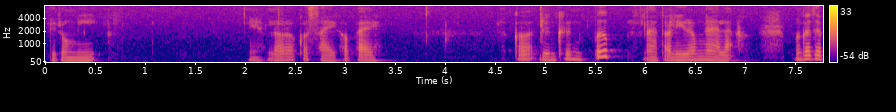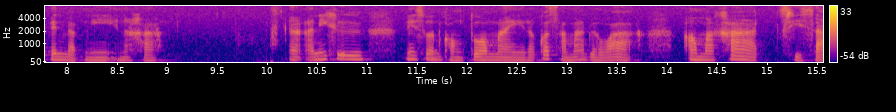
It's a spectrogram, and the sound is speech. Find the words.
อยู่ตรงนี้ เนี่ย แล้วเราก็ใส่เข้าไป แล้วก็ดึงขึ้นปุ๊บ อะ ตอนนี้เริ่มง่ายละ มันก็จะเป็นแบบนี้นะคะ อะ อันนี้คือในส่วนของตัวไม้เราก็สามารถแบบว่า เอามาคาดศีรษะ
